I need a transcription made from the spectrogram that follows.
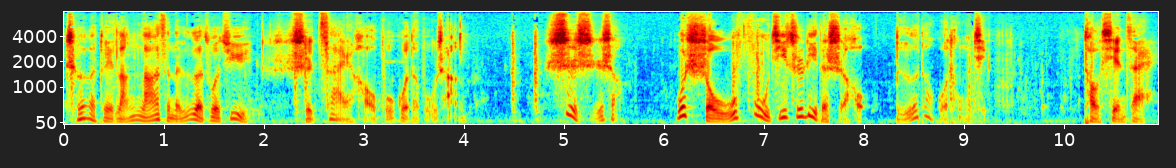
这对狼拉森的恶作剧是再好不过的补偿。事实上，我手无缚鸡之力的时候得到过同情。到现在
